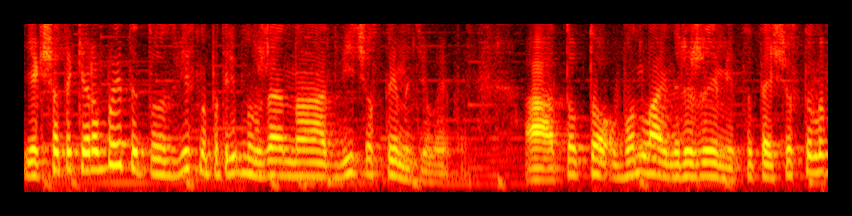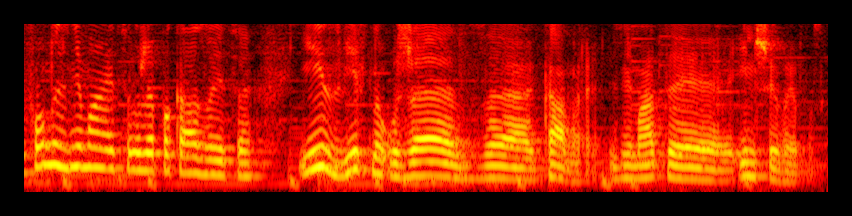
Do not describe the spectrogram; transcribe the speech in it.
якщо таке робити, то звісно потрібно вже на дві частини ділити. А, тобто в онлайн режимі це те, що з телефону знімається, вже показується, і звісно, вже з камери знімати інший випуск.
